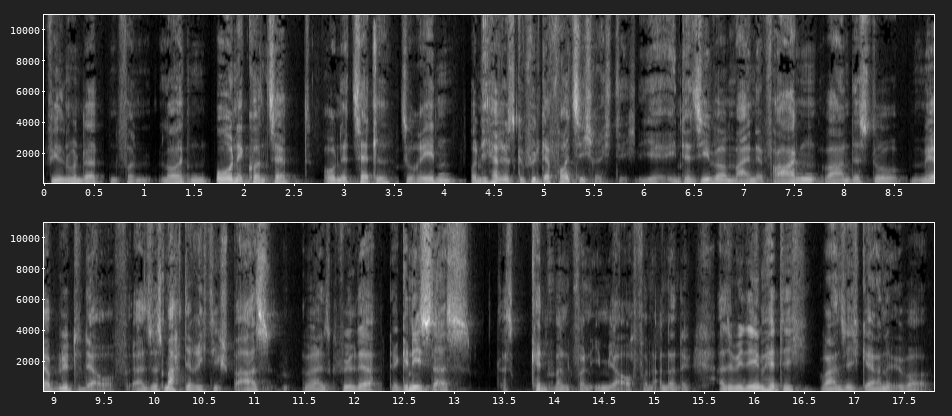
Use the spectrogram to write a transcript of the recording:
vielen hunderten von Leuten ohne Konzept, ohne Zettel zu reden. Und ich hatte das Gefühl, der freut sich richtig. Je intensiver meine Fragen waren, desto mehr blühte der auf. Also es machte richtig Spaß. Man hat das Gefühl, der, der genießt das. Das kennt man von ihm ja auch von anderen. Also mit dem hätte ich wahnsinnig gerne über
